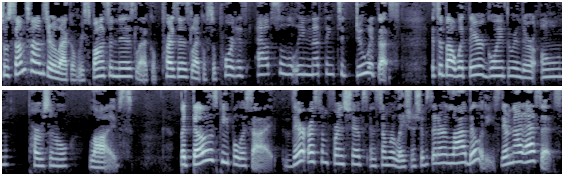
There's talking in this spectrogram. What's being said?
So sometimes their lack of responsiveness, lack of presence, lack of support has absolutely nothing to do with us. It's about what they're going through in their own personal lives. But those people aside, there are some friendships and some relationships that are liabilities. They're not assets.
